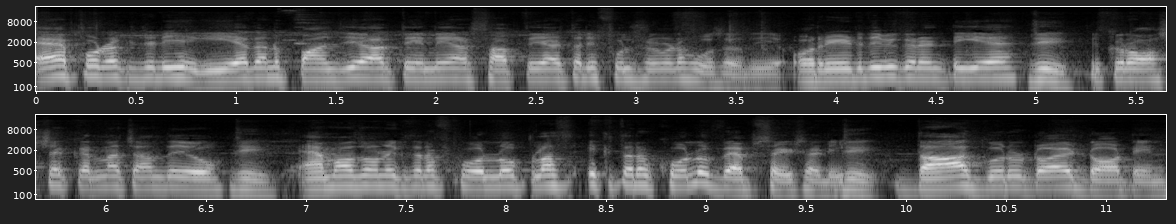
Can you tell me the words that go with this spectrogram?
ਇਹ ਪ੍ਰੋਡਕਟ ਜਿਹੜੀ ਹੈਗੀ ਹੈ ਤੁਹਾਨੂੰ 5000 3000 7000 ਤੱਕ ਫੁੱਲਫਿਲਮੈਂਟ ਹੋ ਸਕਦੀ ਹੈ। ਔਰ ਰੇਟ ਦੀ ਵੀ ਗਾਰੰਟੀ ਹੈ। ਜੀ। ਕ੍ਰਾਸ ਚੈੱਕ ਕਰਨਾ ਚਾਹੁੰਦੇ ਹੋ। ਜੀ। Amazon ਇੱਕ ਤਰਫ ਖੋਲੋ ਪਲੱਸ ਇੱਕ ਤਰਫ ਖੋਲੋ ਵੈਬਸਾਈਟ ਸਾਡੀ। dagurutoy.in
